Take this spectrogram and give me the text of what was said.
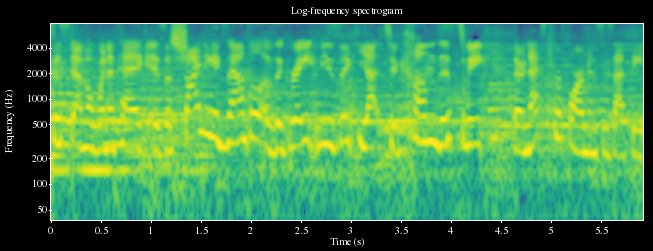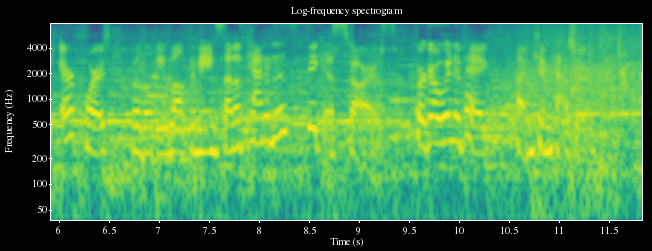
Sistema Winnipeg is a shining example of the great music yet to come this week. Their next performance is at the airport, where they'll be welcoming some of Canada's biggest stars. For Go Winnipeg, I'm Kim Kasher.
